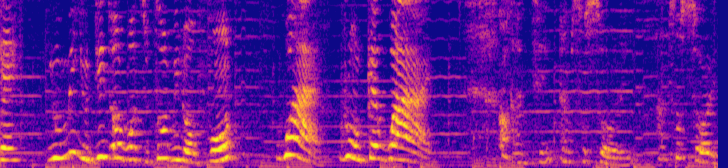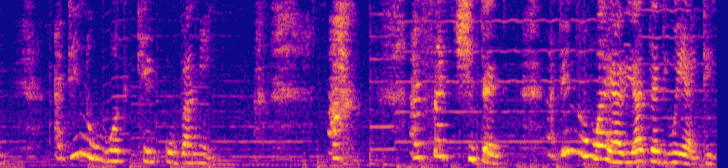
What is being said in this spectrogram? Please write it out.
Ronke, you mean you did all what you told me on phone? Why? Ronke, why? Oh, Auntie, I'm so sorry. I'm so sorry. I didn't know what came over me. Ah, I felt cheated. I didn't know why I reacted the way I did.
